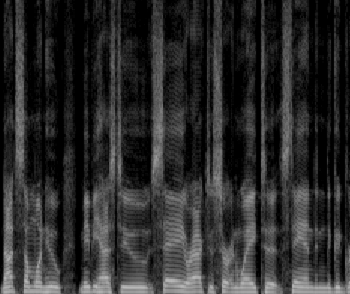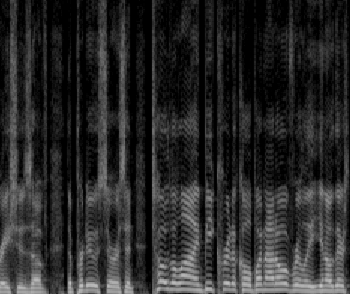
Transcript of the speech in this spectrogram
not someone who maybe has to say or act a certain way to stand in the good graces of the producers and toe the line, be critical but not overly. You know, there's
